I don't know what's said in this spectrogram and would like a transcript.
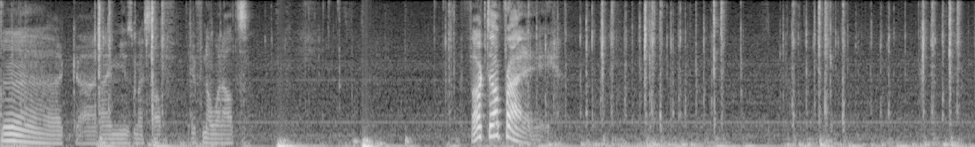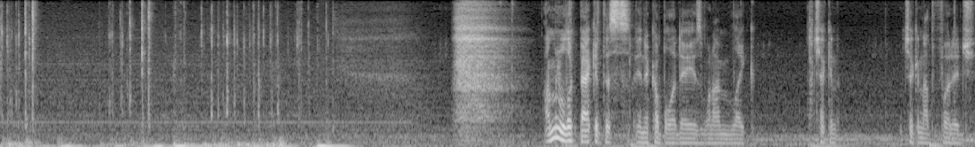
God, I amuse myself, if no one else. Fucked up Friday. I'm gonna look back at this in a couple of days when I'm like checking checking out the footage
